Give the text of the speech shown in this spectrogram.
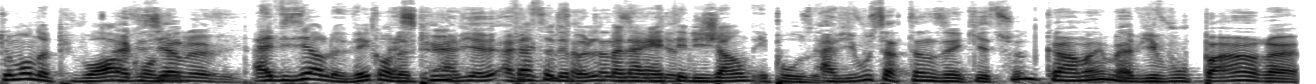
tout le monde a pu voir. À visière levée. À visière levée, qu'on a pu faire ce débat de manière intelligente et posée. Aviez-vous certaines inquiétudes quand même? Aviez-vous peur euh,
